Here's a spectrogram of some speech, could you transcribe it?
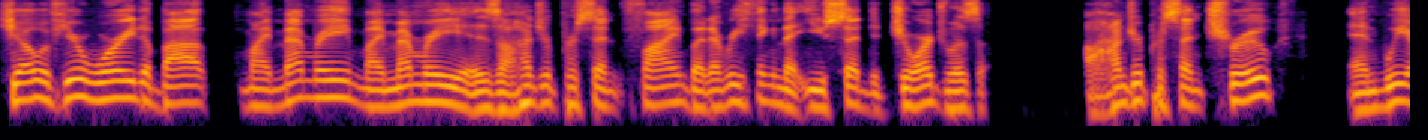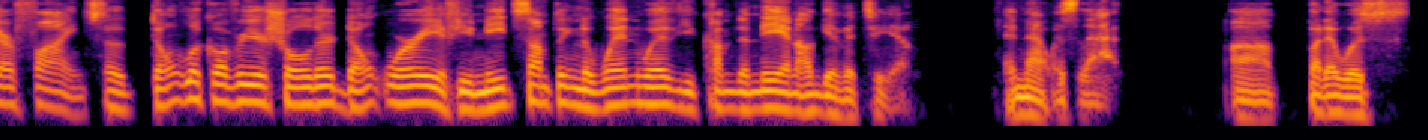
Joe, if you're worried about my memory, my memory is 100% fine, but everything that you said to George was 100% true and we are fine. So don't look over your shoulder. Don't worry. If you need something to win with, you come to me and I'll give it to you. And that was that. Uh, but it was,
